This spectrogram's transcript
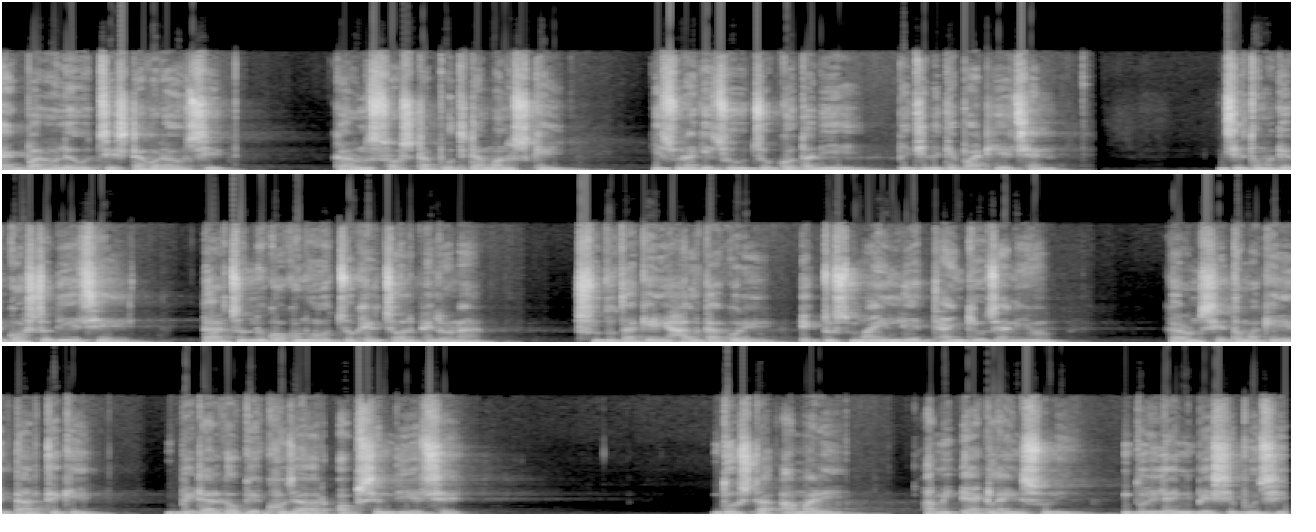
একবার হলেও চেষ্টা করা উচিত, কারণ স্রষ্টা প্রতিটা মানুষকেই কিছু না কিছু যোগ্যতা দিয়েই পৃথিবীতে পাঠিয়েছেন। যে তোমাকে কষ্ট দিয়েছে, তার জন্য কখনো চোখের জল ফেলো না। শুধু তাকে হালকা করে একটু স্মাইল দিয়ে থ্যাংক ইউ জানিও, কারণ সে তোমাকে তার থেকে বেটার কাউকে খোঁজার অপশন দিয়েছে। দোষটা আমারই, আমি এক লাইন শুনি। দুই লাইন বেশি বুঝি।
